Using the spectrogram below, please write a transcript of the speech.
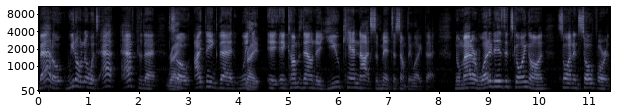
battle, we don't know what's at after that. Right. So I think that when you- Right. it, it comes down to you cannot submit to something like that, no matter what it is that's going on, so on and so forth.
